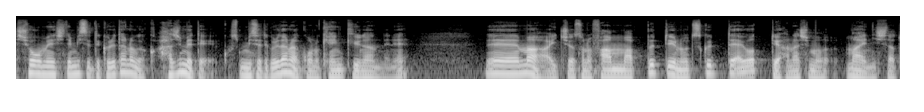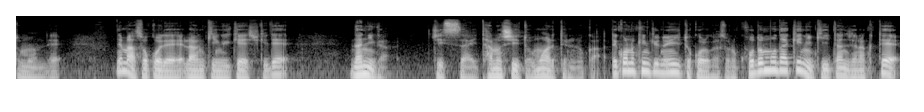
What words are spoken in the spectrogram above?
証明して見せてくれたのが初めて見せてくれたのがこの研究なんでね。でまあ一応そのファンマップっていうのを作ったよっていう話も前にしたと思うんででまあそこでランキング形式で何が実際楽しいと思われてるのかでこの研究のいいところがその子供だけに聞いたんじゃなくて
